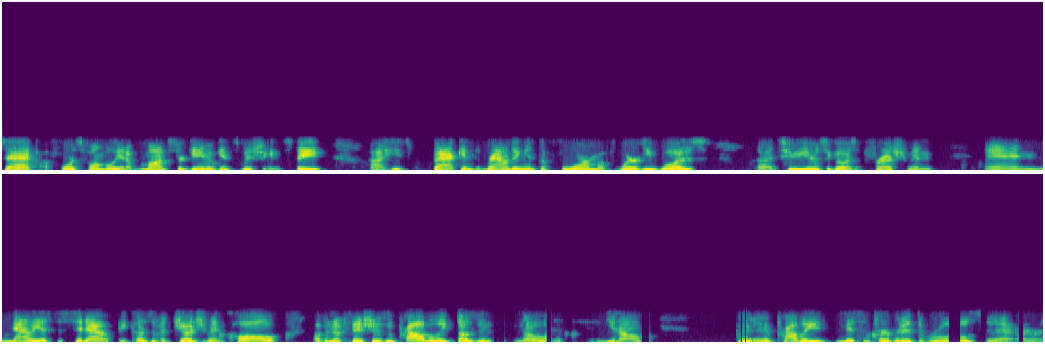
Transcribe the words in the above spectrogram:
sack, a forced fumble. He had a monster game against Michigan State. Uh, he's back in rounding into form of where he was uh, two years ago as a freshman, and now he has to sit out because of a judgment call of an official who probably doesn't know, you know, probably misinterpreted the rules uh, or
